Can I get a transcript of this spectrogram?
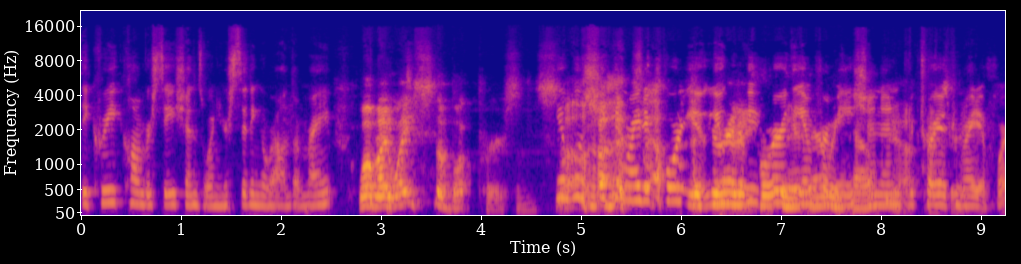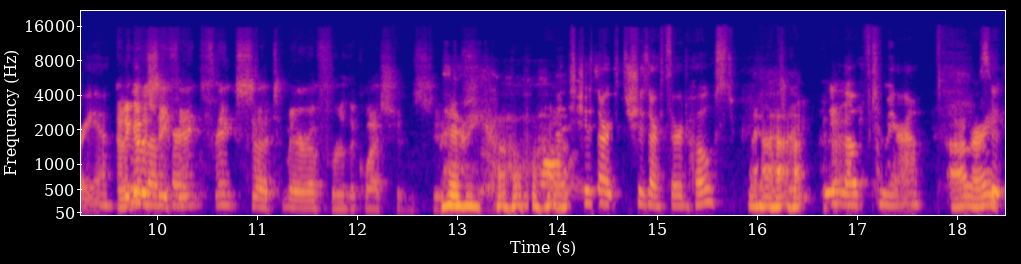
they create conversations when you're sitting around them, right? Well, my wife's the book person. Yeah, well, she can write it for you. can You write it give for her the There we go. information, and Yeah, Victoria that's can write it for you. And I got to say her. thanks, thanks uh, Tamara for the questions. Too, There we so- go. Yeah, she's our she's our third host. Right. We love Tamara. All right.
